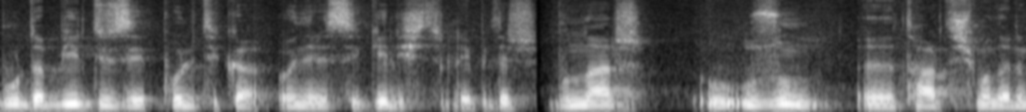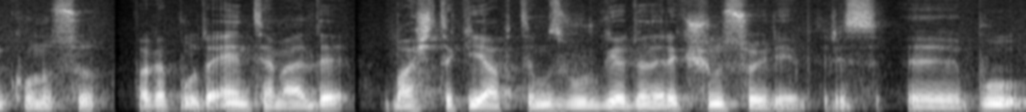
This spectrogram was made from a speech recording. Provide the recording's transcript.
Burada bir dizi politika önerisi geliştirilebilir. Bunlar uzun tartışmaların konusu. Fakat burada en temelde baştaki yaptığımız vurguya dönerek şunu söyleyebiliriz. Bu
